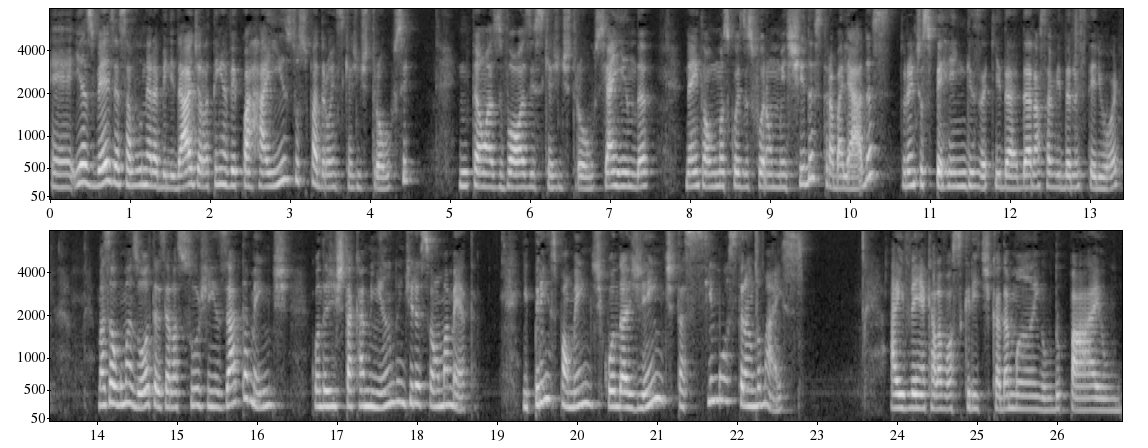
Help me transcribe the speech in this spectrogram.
É, e às vezes essa vulnerabilidade ela tem a ver com a raiz dos padrões que a gente trouxe, então as vozes que a gente trouxe ainda, né? Então algumas coisas foram mexidas, trabalhadas durante os perrengues aqui da, da nossa vida no exterior, mas algumas outras elas surgem exatamente quando a gente está caminhando em direção a uma meta e principalmente quando a gente está se mostrando mais. Aí vem aquela voz crítica da mãe ou do pai, ou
